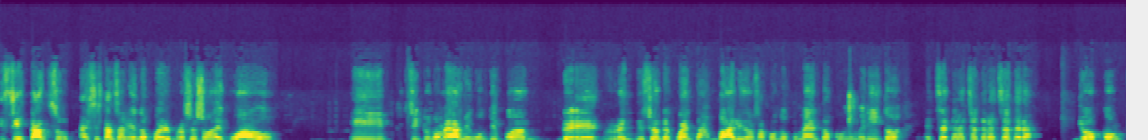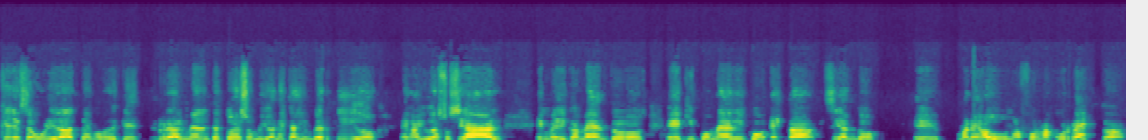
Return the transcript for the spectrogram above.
Si están, su- si están saliendo por el proceso adecuado, y si tú no me das ningún tipo de, de rendición de cuentas válida, o sea, con documentos, con numeritos, etcétera, etcétera, etcétera, yo con qué seguridad tengo de que realmente todos esos millones que has invertido en ayuda social, en medicamentos, en equipo médico, está siendo eh, manejado de una forma correcta.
